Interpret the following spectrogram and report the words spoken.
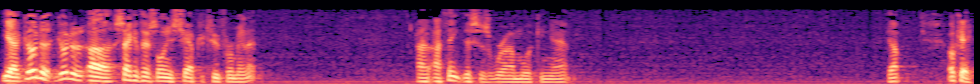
yeah, go to go to uh, Second Thessalonians chapter two for a minute. I, I think this is where I'm looking at. Yep. Okay.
